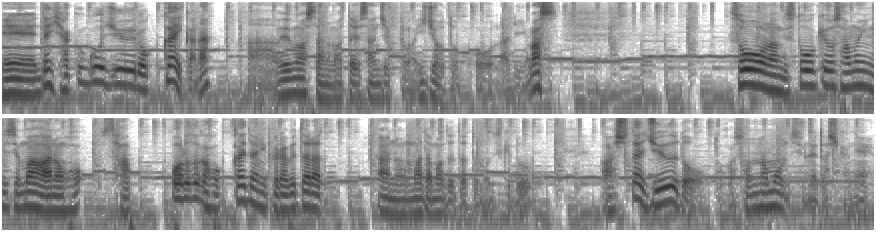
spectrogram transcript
えー、第156回かなウェブマスターのまったり30分は以上となります。そうなんです。東京寒いんですよ。まあ、あの、札幌とか北海道に比べたら、あの、まだまだだと思うんですけど、明日10度とかそんなもんですよね、確かね。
